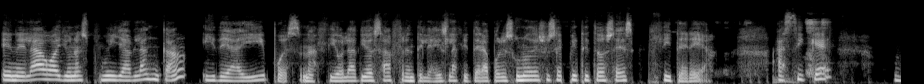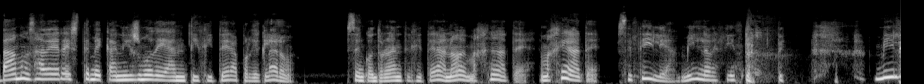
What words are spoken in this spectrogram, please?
en el agua y una espumilla blanca y de ahí pues nació la diosa frente a la isla Citera. Por eso uno de sus epítetos es Citerea. Así que vamos a ver este mecanismo de anticitera, porque claro, se encontró una anticitera, ¿no? Imagínate, imagínate, Sicilia, 1900. Mil...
